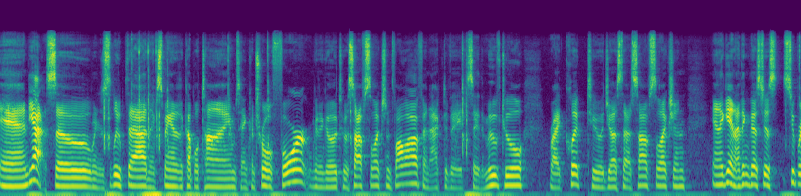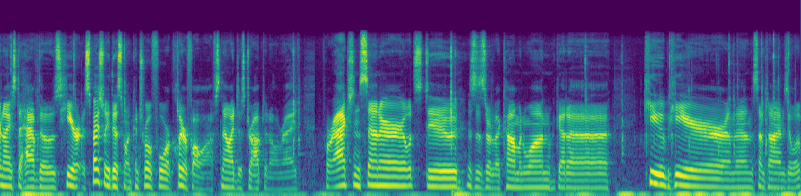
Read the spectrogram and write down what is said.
And yeah, so we just loop that and expand it a couple times. And Control 4, we're going to go to a soft selection fall off and activate, say, the Move tool right click to adjust that soft selection. And again, I think that's just super nice to have those here, especially this one, Control 4 Clear Fall Offs. Now I just dropped it all right. For Action Center, let's do, this is sort of a common one. We got a cube here, and then sometimes you'll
